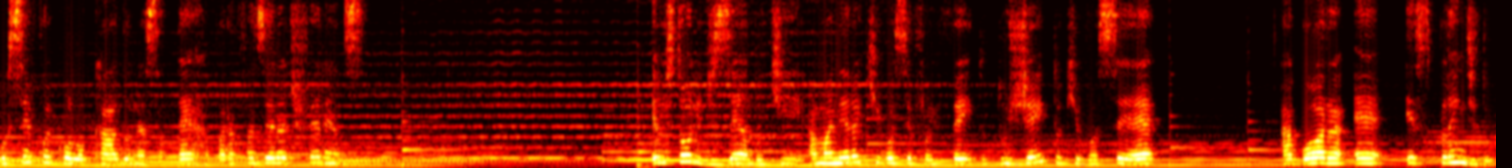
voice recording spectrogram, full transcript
Você foi colocado nessa terra para fazer a diferença. Eu estou lhe dizendo que a maneira que você foi feito, do jeito que você é, agora é esplêndido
